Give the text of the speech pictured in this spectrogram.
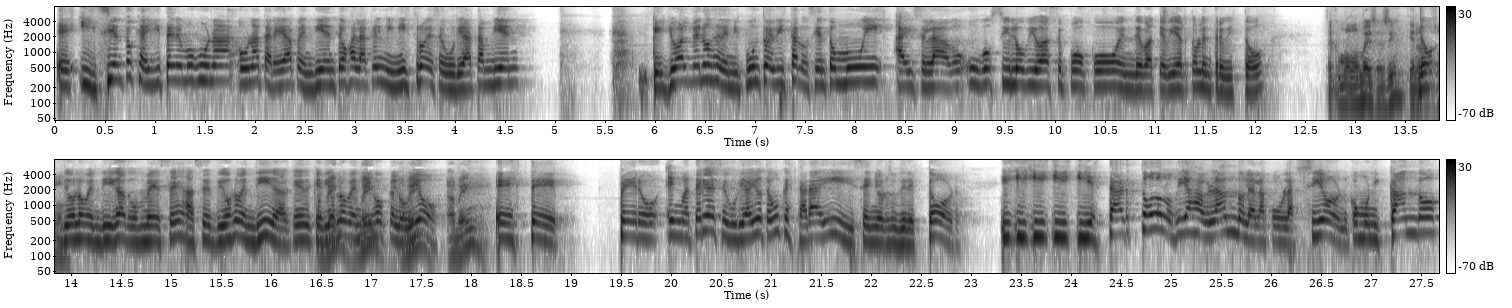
Eh, y siento que allí tenemos una, una tarea pendiente. Ojalá que el ministro de Seguridad también que yo al menos desde mi punto de vista lo siento muy aislado. Hugo sí lo vio hace poco en debate abierto, lo entrevistó. Hace como dos meses, sí. Dios lo bendiga, dos meses. Hace Dios lo bendiga, que, Dios lo bendijo, que lo vio. Amén. Este, pero en materia de seguridad yo tengo que estar ahí, señor subdirector, y, estar todos los días hablándole a la población, comunicando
